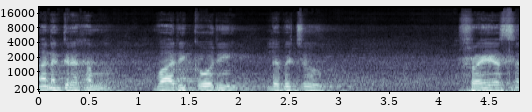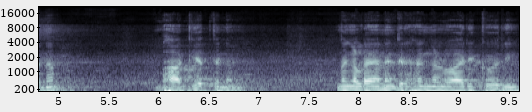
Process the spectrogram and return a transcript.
അനുഗ്രഹം വാരിക്കോരി ലഭിച്ചു. ശ്രേയസ്സിനും ഭാഗ്യത്തിനും നിങ്ങളുടെ അനുഗ്രഹങ്ങൾ വാരിക്കോരി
